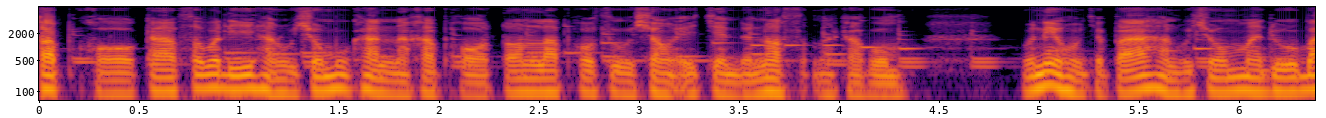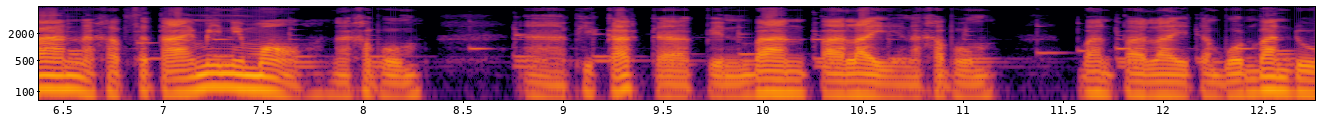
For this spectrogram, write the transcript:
ครับขอกราบสวัสดีท่านผู้ชมทุกท่านนะครับ ขอต้อนรับเข้าสู่ช่อง Agent The Not นะครับผม วันนี้ผมจะพาท่านผู้ชมมาดูบ้านนะครับสไตล์มินิมอลนะครับผมอ่าพิกัดก็เป็นบ้านปลาไหลนะครับผมบ้านปลาไหลตำบลบ้านดู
